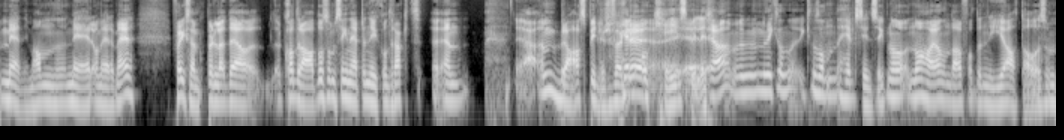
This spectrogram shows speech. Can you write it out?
menigmann mer og mer og mer. For det Quadrado som signerte ny kontrakt. En, ja, en bra spiller, selvfølgelig. Helt ok spiller. Ja, men ikke, noe, ikke noe sånn helt sinnssykt. Nå, nå, har han da fått en ny avtale som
